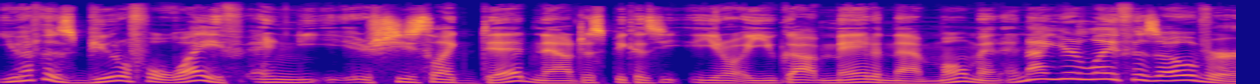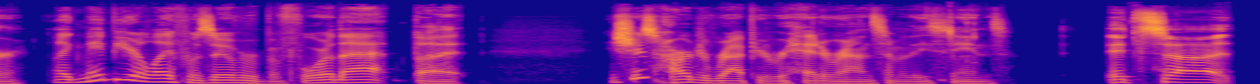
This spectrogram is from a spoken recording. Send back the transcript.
you have this beautiful wife and she's like dead now just because you know you got mad in that moment and now your life is over. Like maybe your life was over before that but it's just hard to wrap your head around some of these scenes It's uh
